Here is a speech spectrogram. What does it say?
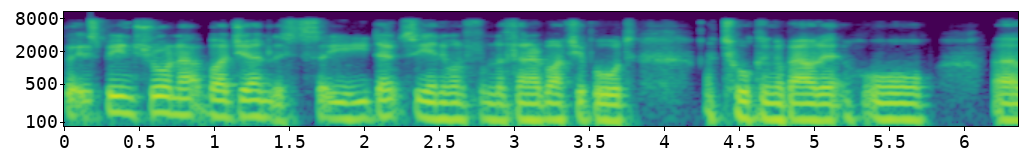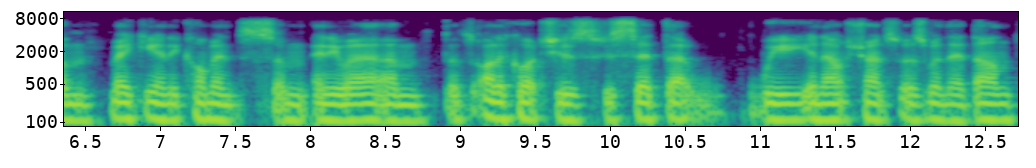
but it's been drawn out by journalists, so you don't see anyone from the Fenerbahce board uh, talking about it or um, making any comments um, anywhere. Um, Ali Koç has, has said that we announce transfers when they're done,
